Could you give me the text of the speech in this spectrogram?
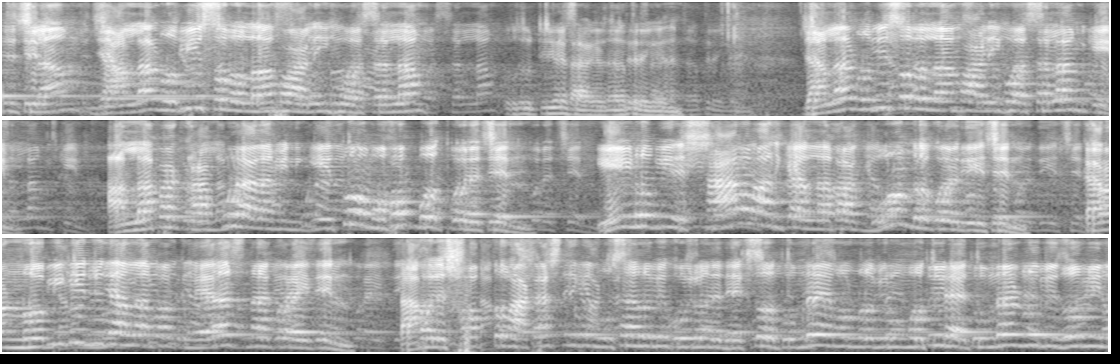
বলতেছিলাম যে আল্লাহর নবী সাল্লাল্লাহু আলাইহি ওয়াসাল্লাম ঠিক আছে, আগে যাতে রেখে দেন। যে আল্লাহর নবী সাল্লাল্লাহু আলাইহি আল্লাহ পাক রব্বুল আলামিন এত করেছেন। এই নবীর আল্লাহ পাক বুলন্দ করে দিয়েছেন। কারণ নবীকে যদি আল্লাহ পাক মেরাজ না করাইতেন, তাহলে সপ্তম আকাশ থেকে মুসা নবী কইল না দেখছ, তোমরা এমন নবীর উম্মতই না তোমরা নবী জমিন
